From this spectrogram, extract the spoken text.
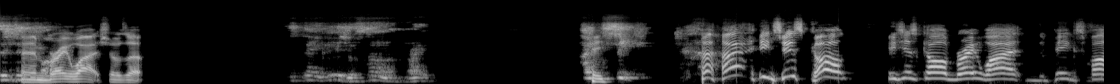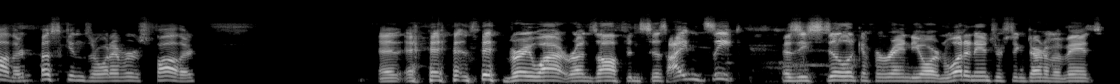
And then Bray Wyatt shows up. This thing is your son, right? Hey. he just called. He just called Bray Wyatt the pig's father, Huskus or whatever's father. And, and then Bray Wyatt runs off and says hide and seek as he's still looking for Randy Orton. What an interesting turn of events.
